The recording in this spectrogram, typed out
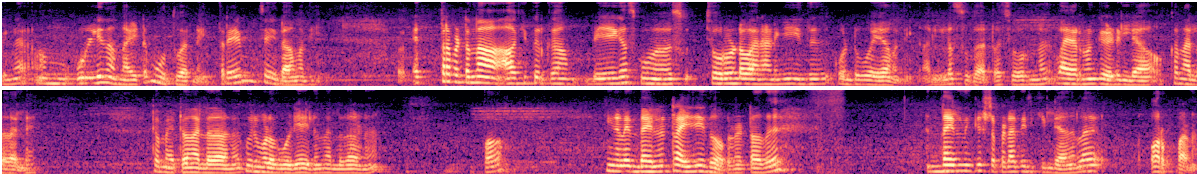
പിന്നെ ഉള്ളി നന്നായിട്ട് മൂത്ത് വരണം. ഇത്രയും ചെയ്താൽ മതി. എത്ര പെട്ടെന്ന് ആക്കി തീർക്കാം വേഗം സ്കൂ ചോറ് കൊണ്ടുപോകാനാണെങ്കിൽ ഇത് കൊണ്ടുപോയാൽ മതി. നല്ല സുഖം കേട്ടോ ചോറിന് വയറിനും കേടില്ല. ഒക്കെ നല്ലതല്ലേ? ടൊമാറ്റോ നല്ലതാണ്. കുരുമുളക് പൊടി അതിലും നല്ലതാണ്. അപ്പോൾ നിങ്ങൾ എന്തായാലും ട്രൈ ചെയ്ത് നോക്കണം കേട്ടോ അത്. എന്തായാലും നിങ്ങൾക്ക് ഇഷ്ടപ്പെടാതിരിക്കില്ല എന്നുള്ള ഉറപ്പാണ്.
